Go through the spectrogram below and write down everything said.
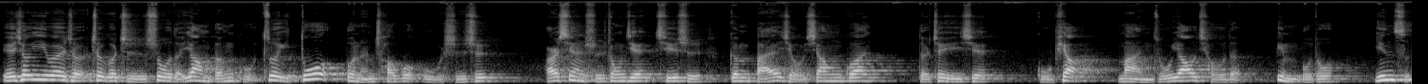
也就意味着这个指数的样本股最多不能超过五十只，而现实中间其实跟白酒相关的这一些股票满足要求的并不多，因此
